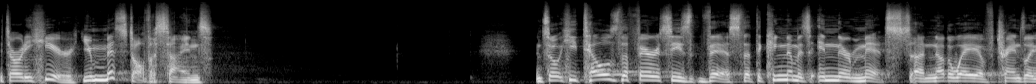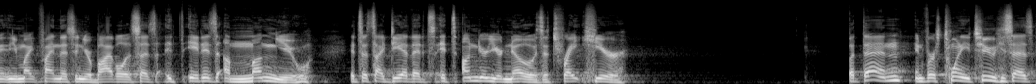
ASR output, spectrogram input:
It's already here. You missed all the signs. And so he tells the Pharisees this that the kingdom is in their midst. Another way of translating it, you might find this in your Bible, it says, it, it is among you. It's this idea that it's, it's under your nose, it's right here. But then in verse 22, he says,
